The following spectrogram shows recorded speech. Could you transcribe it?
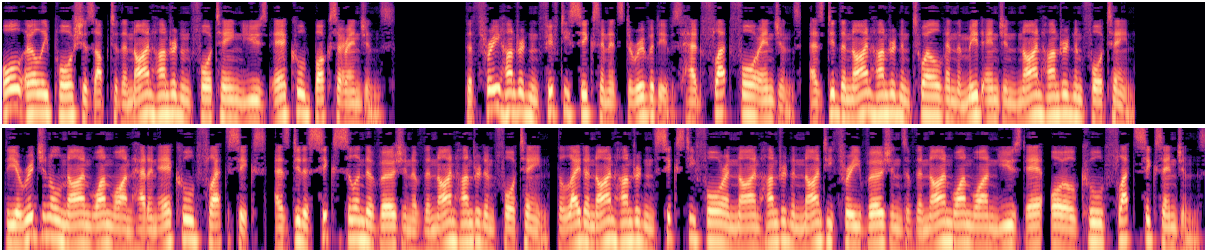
All early Porsches up to the 914 used air-cooled boxer engines. The 356 and its derivatives had flat four engines, as did the 912 and the mid-engined 914. The original 911 had an air-cooled flat 6, as did a six-cylinder version of the 914. The later 964 and 993 versions of the 911 used air, oil-cooled flat 6 engines.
